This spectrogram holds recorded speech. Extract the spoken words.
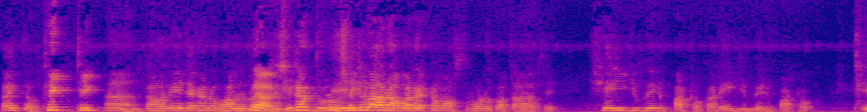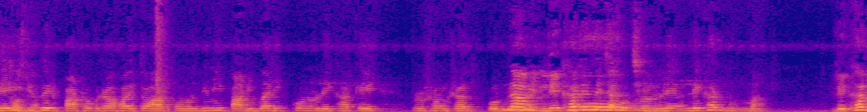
তাই তো? ঠিক ঠিক। হ্যাঁ তাহলে এটা কেন ভালো লাগছে? সেটা ধরুন সেটা- আবার একটা মস্ত বড় কথা আছে। সেই যুগের পাঠক আর এই যুগের পাঠক। এই যুগের পাঠকরা হয়তো আর কোনোদিনই পারিবারিক কোনো লেখাকে প্রশংসা করবে না, আমি লেখা দিতে যাচ্ছি লেখার লেখার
